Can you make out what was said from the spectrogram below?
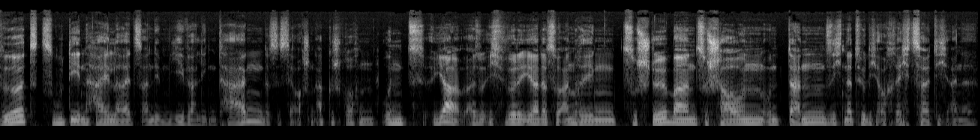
wird zu den Highlights an den jeweiligen Tagen. Das ist ja auch schon abgesprochen. Und ja, also ich würde eher dazu anregen, zu stöbern, zu schauen und dann sich natürlich auch rechtzeitig eine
